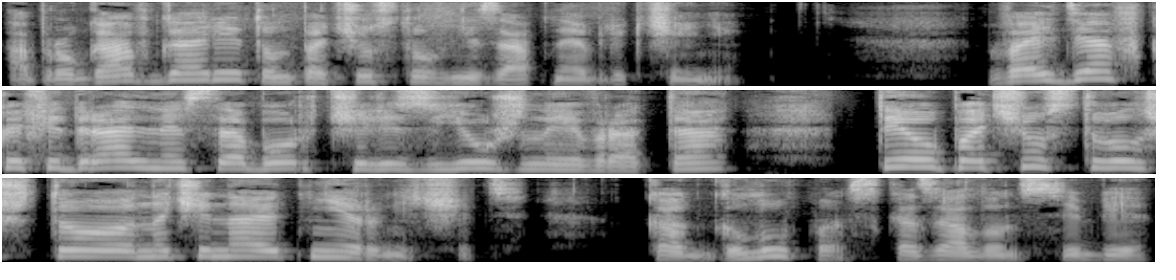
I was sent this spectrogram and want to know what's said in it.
Обругав Гарриет, он почувствовал внезапное облегчение. Войдя в кафедральный собор через южные врата, Тео почувствовал, что начинает нервничать. «Как глупо», — сказал он себе,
